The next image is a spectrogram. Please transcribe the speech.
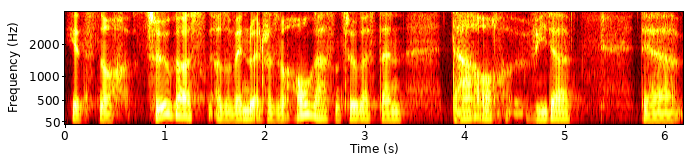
jetzt noch zögerst, also wenn du etwas im Auge hast und zögerst, dann da auch wieder der,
